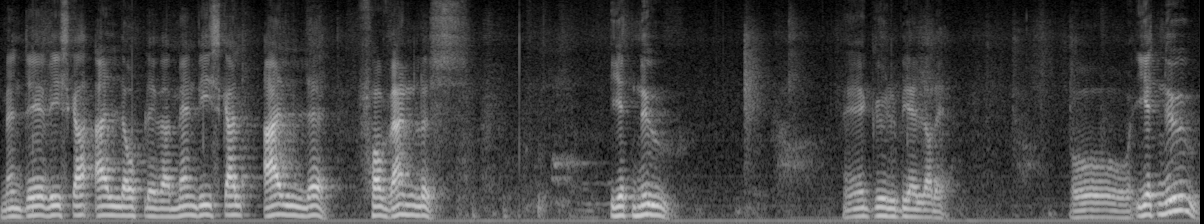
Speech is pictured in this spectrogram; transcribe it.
Men det vi skal alle oppleve. Men vi skal alle forvandles i et nu. Det er gullbjeller, det. Og i et nu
